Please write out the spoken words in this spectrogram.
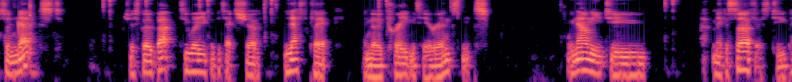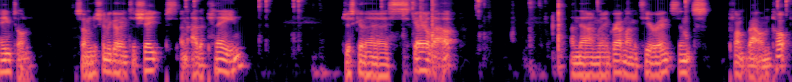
So next, just go back to where you put the texture, left click, and go create material instance. We now need to make a surface to paint on. So I'm just going to go into shapes and add a plane. Just going to scale that up. And then I'm going to grab my material instance, plonk that on top.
